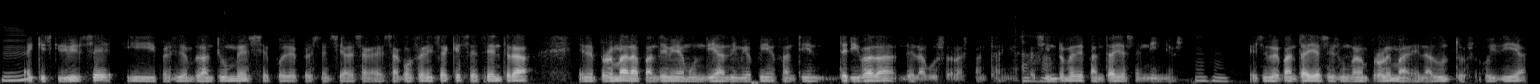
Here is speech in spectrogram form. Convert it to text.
hay que inscribirse y durante un mes se puede presenciar esa, esa conferencia que se centra en el problema de la pandemia mundial de miopía infantil derivada del abuso de las pantallas, el síndrome de pantallas en niños. El síndrome de pantallas es un gran problema en adultos hoy día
